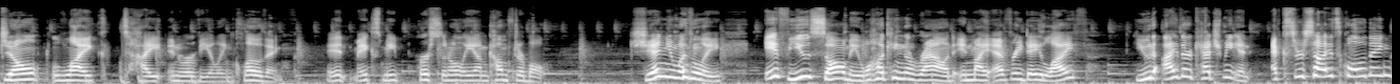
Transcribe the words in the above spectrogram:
don't like tight and revealing clothing. It makes me personally uncomfortable. Genuinely, if you saw me walking around in my everyday life, you'd either catch me in exercise clothing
